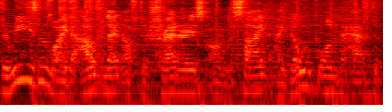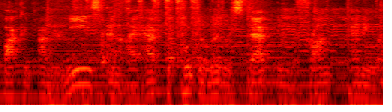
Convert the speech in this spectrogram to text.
The reason why the outlet of the shredder is on the side, I don't want to have the bucket underneath and I have to put a little step in the front anyway.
